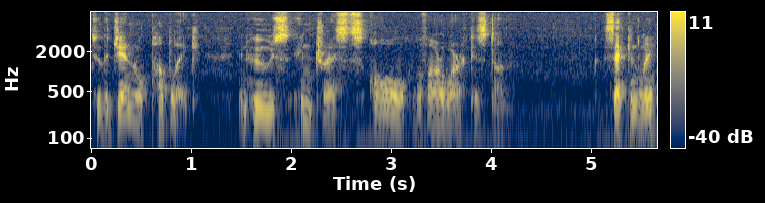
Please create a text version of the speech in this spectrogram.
to the general public in whose interests all of our work is done. Secondly,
